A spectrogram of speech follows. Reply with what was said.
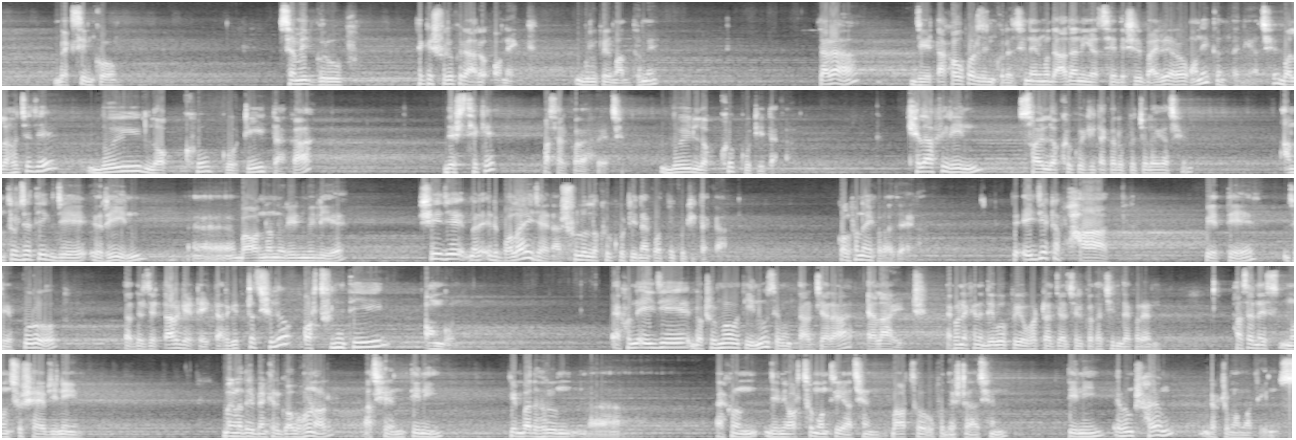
ভ্যাক্সিমকো সামিট গ্রুপ থেকে শুরু করে আরও অনেক। গ্রুপের মাধ্যমে। তারা যে টাকা উপার্জন করেছেন, এর মধ্যে আদানি আছে, দেশের বাইরে আরও অনেক কোম্পানি আছে। বলা হচ্ছে যে দুই লক্ষ কোটি টাকা দেশ থেকে পাচার করা হয়েছে। দুই লক্ষ কোটি টাকা। খেলাফি ঋণ ছয় লক্ষ কোটি টাকার উপরে চলে গেছে। আন্তর্জাতিক যে ঋণ বা অন্যান্য ঋণ মিলিয়ে সেই যে মানে এটা বলাই যায় না, ষোলো লক্ষ কোটি না কত কোটি টাকা। কল্পনাই করা যায় না। এই যে একটা ফাঁদ পেতে যে পুরো তাদের যে টার্গেট এই টার্গেটটা ছিল অর্থনীতি অঙ্গন। এখন এই যে ডক্টর মোহাম্মদ ইনুস এবং তার যারা অ্যালাইড এখন এখানে দেবপ্রিয় ভট্টাচার্যের কথা চিন্তা করেন। হাসান এস মনসুর সাহেব যিনি বাংলাদেশ ব্যাংকের গভর্নর আছেন, তিনি কিংবা ধরুন এখন যিনি অর্থমন্ত্রী আছেন বা অর্থ উপদেষ্টা আছেন, তিনি এবং স্বয়ং ডক্টর মোহাম্মদ ইউনুস।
